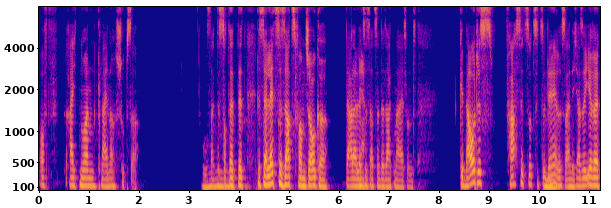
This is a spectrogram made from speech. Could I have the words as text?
Oft reicht nur ein kleiner Schubser. Sagt, das, ist doch der, der, das ist der letzte Satz vom Joker. Der allerletzte ja. Satz in The Dark Knight. Und genau das fasst jetzt so zu, zu mhm. Daenerys eigentlich. Also ihre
